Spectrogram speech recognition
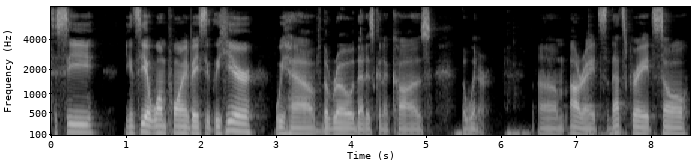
to see. You can see at one point, basically here, we have the row that is going to cause the winner. Um, all right, so that's great. So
